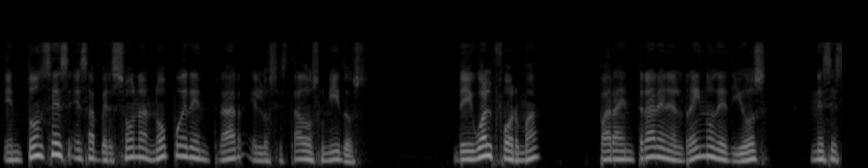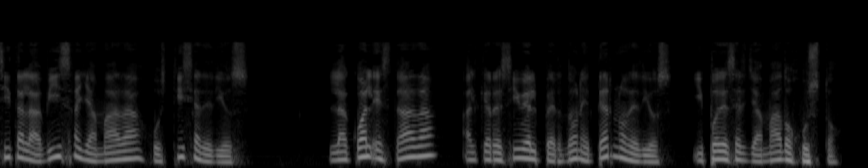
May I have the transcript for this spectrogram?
Entonces esa persona no puede entrar en los Estados Unidos. De igual forma, para entrar en el reino de Dios necesita la visa llamada justicia de Dios, la cual es dada al que recibe el perdón eterno de Dios y puede ser llamado justo.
